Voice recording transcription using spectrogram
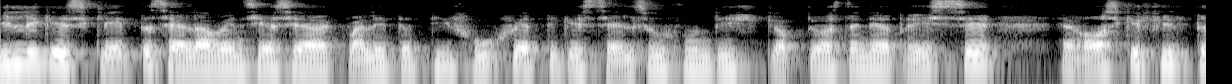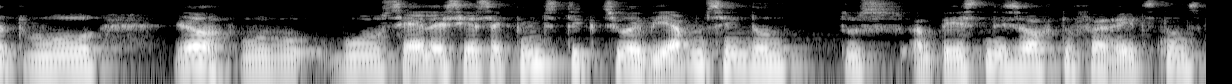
billiges Kletterseil, aber ein sehr, sehr qualitativ hochwertiges Seil suchen. Und ich glaube, du hast eine Adresse herausgefiltert, wo, ja, wo, wo Seile sehr, sehr günstig zu erwerben sind. Und das, am besten ist auch, du verrätst uns,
